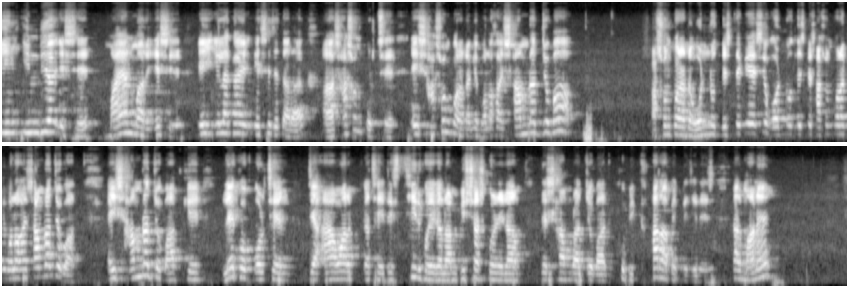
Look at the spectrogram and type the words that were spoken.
ইন ইন্ডিয়া এসে, মায়ানমারে এসে, এই এলাকায় এসে যে তারা শাসন করছে, এই শাসন করাটাকে বলা হয় সাম্রাজ্যবাদ। শাসন করাটা অন্য দেশ থেকে এসে অন্য দেশকে শাসন করাকে বলা হয় সাম্রাজ্যবাদ। এই সাম্রাজ্যবাদকে লেখক বলছেন যে আমার কাছে এটি স্থির হয়ে গেল, আমি বিশ্বাস করে নিলাম যে সাম্রাজ্যবাদ খুবই খারাপ একটি জিনিস। তার মানে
